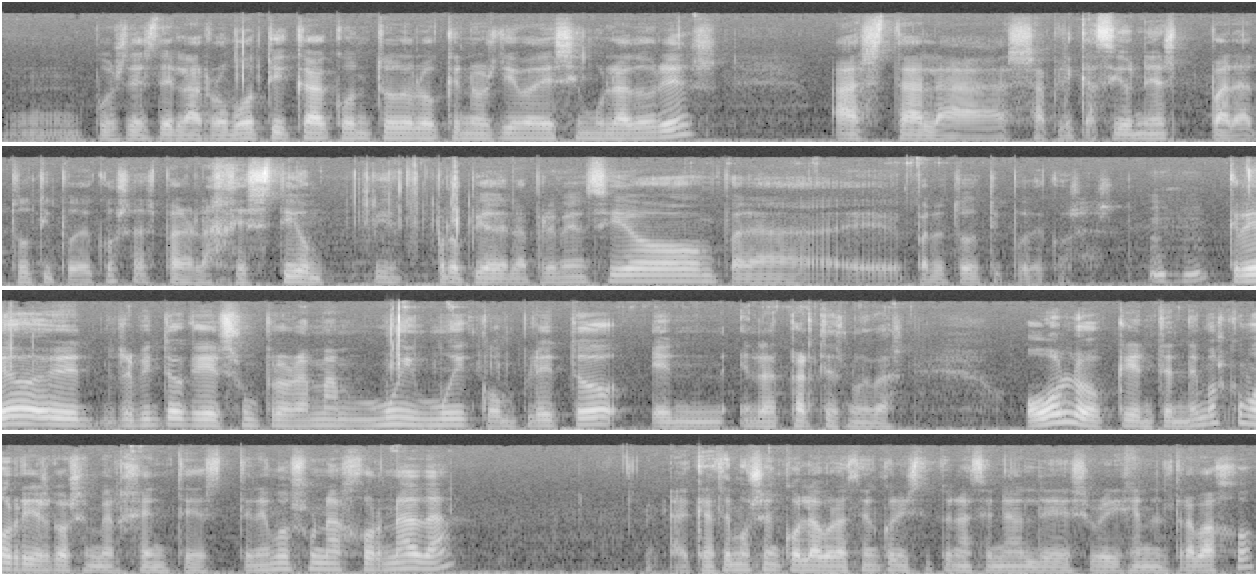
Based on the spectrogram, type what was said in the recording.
Mm, pues desde la robótica con todo lo que nos lleva de simuladores, hasta las aplicaciones para todo tipo de cosas, para la gestión propia de la prevención, para, eh, para todo tipo de cosas. Creo, eh, repito, que es un programa muy, muy completo en, en, las partes nuevas. O lo que entendemos como riesgos emergentes. Tenemos una jornada que hacemos en colaboración con el Instituto Nacional de Seguridad en el Trabajo,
